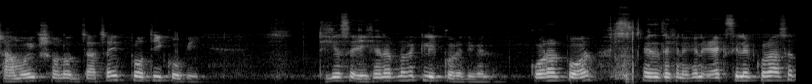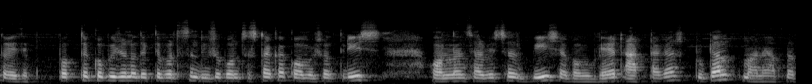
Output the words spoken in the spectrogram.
সাময়িক সনদ যাচাই, প্রতি কবি ঠিক আছে? এখানে আপনারা ক্লিক করে দিবেন। করার পর, এই যে দেখেন, এখানে এক সিলেক্ট করা আছে, তো এই যে প্রত্যেক কপির জন্য দেখতে পাচ্ছেন দুশো পঞ্চাশ টাকা কমিশন ত্রিশ অনলাইন সার্ভিস চার্জ বিশ এবং ভ্যাট আট টাকা। টোটাল মানে আপনার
